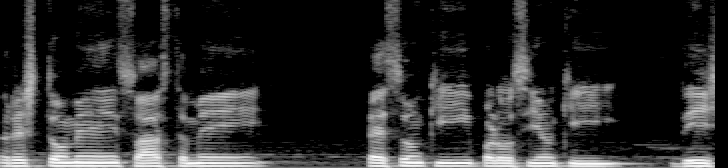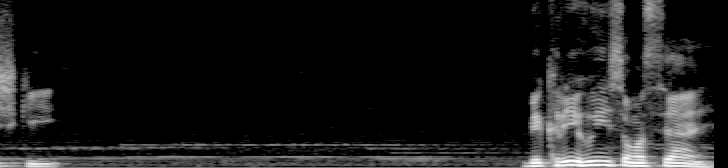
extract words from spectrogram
रिश्तों में, स्वास्थ्य में, पैसों की, पड़ोसियों की देश की बिखरी हुई समस्याएँ।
